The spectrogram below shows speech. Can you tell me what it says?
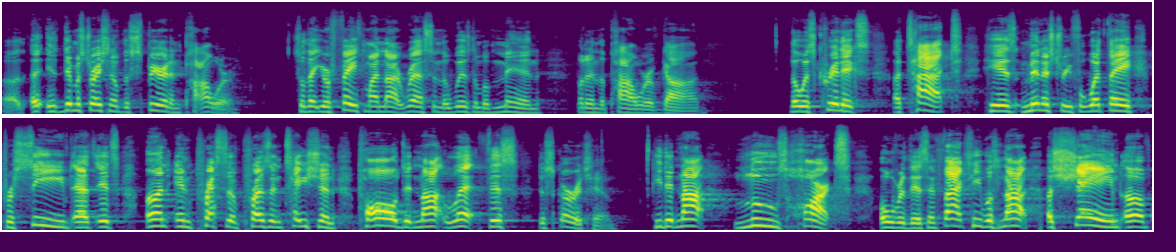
uh, in demonstration of the Spirit and power, so that your faith might not rest in the wisdom of men, but in the power of God. Though his critics attacked his ministry for what they perceived as its unimpressive presentation, Paul did not let this discourage him. He did not lose heart over this. In fact, he was not ashamed of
